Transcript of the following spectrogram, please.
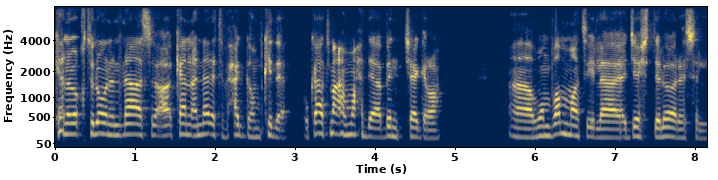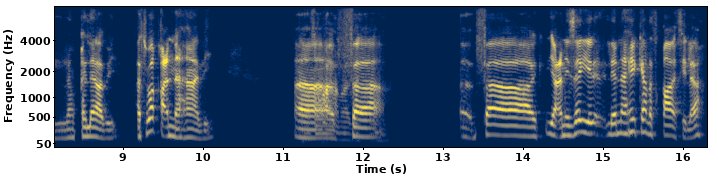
كانوا يقتلون الناس كان الناريتيف حقهم كذا. وكانت معهم واحدة بنت شقرة آه، وانضمت إلى جيش دولوريس الانقلابي. أتوقع إنها هذه. آه، ف. ف يعني زي لأنها هي كانت قاتلة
